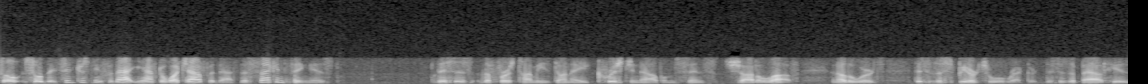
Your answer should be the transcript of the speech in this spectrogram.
so so it's interesting for that. You have to watch out for that. The second thing is, this is the first time he's done a Christian album since Shot of Love. In other words, this is a spiritual record. This is about his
